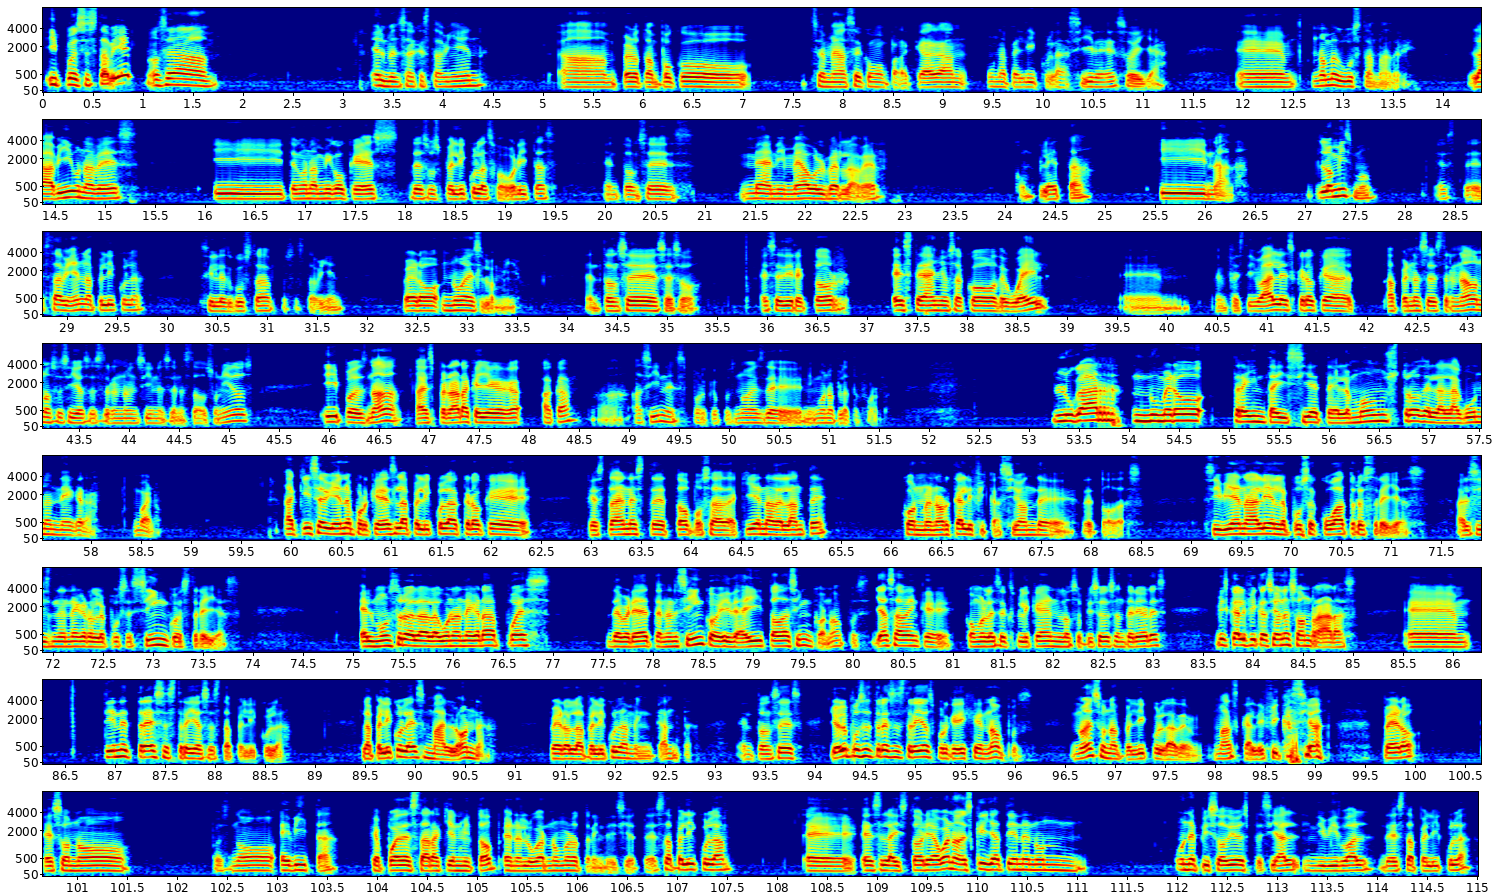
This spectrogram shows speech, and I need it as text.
Y pues está bien, o sea, El mensaje está bien, pero tampoco se me hace como para que hagan una película así de eso y ya. Eh, no me gusta, madre. La vi una vez y tengo un amigo que es de sus películas favoritas, entonces me animé a volverla a ver completa y nada. Lo mismo, este, está bien la película, si les gusta, pues está bien, pero no es lo mío. Entonces, eso, ese director este año sacó The Whale en, festivales, creo que apenas se ha estrenado, no sé si ya se estrenó en cines en Estados Unidos. Y pues nada, a esperar a que llegue acá, a, cines, porque pues no es de ninguna plataforma. Lugar número 37, El monstruo de la laguna negra. Bueno, aquí se viene porque es la película creo que, que está en este top, o sea, de aquí en adelante, con menor calificación de, de todas. Si bien a Alien le puse cuatro estrellas, al Cisne Negro le puse cinco estrellas. El monstruo de la Laguna Negra, pues, debería de tener cinco y de ahí todas cinco, ¿no? Pues ya saben que, como les expliqué en los episodios anteriores, mis calificaciones son raras. Eh, tiene tres estrellas esta película. La película es malona, pero la película me encanta. Entonces, yo le puse tres estrellas porque dije, no, pues no es una película de más calificación, pero eso no, pues no evita que pueda estar aquí en mi top en el lugar número 37. Esta película eh, es la historia, bueno, es que ya tienen un, un episodio especial, individual de esta película.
